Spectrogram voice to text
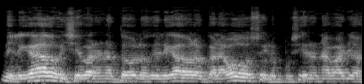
delegados y llevaron a todos los delegados a los calabozos y lo pusieron a varios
